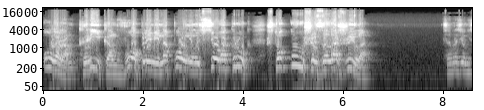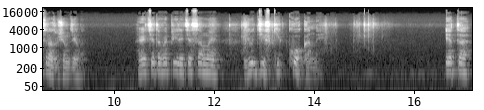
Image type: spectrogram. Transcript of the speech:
ором, криком, воплями наполнилось все вокруг, что уши заложило. Сообразил не сразу, в чем дело. А ведь это вопили те самые людишки-коконы. Это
